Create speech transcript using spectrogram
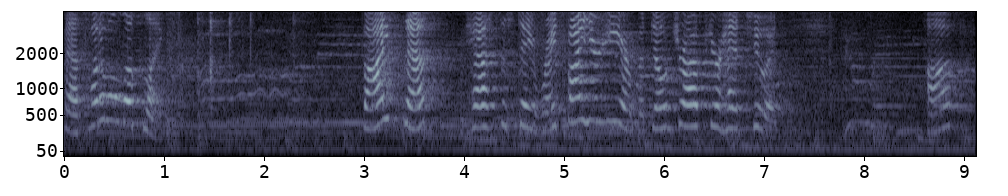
That's what it will look like. Bicep has to stay right by your ear, but don't drop your head to it. Up,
